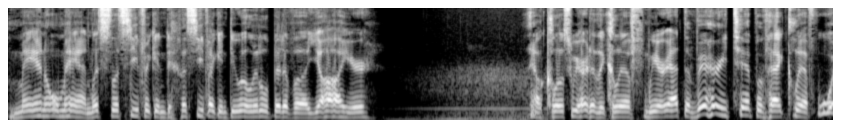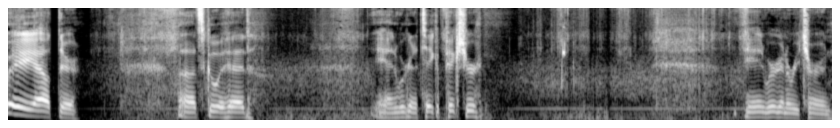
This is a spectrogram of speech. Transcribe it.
Man, oh man. Let's let's see if we can let's see if I can do a little bit of a yaw here. How close we are to the cliff. We are at the very tip of that cliff, way out there. Uh, let's go ahead and we're going to take a picture and we're going to return.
